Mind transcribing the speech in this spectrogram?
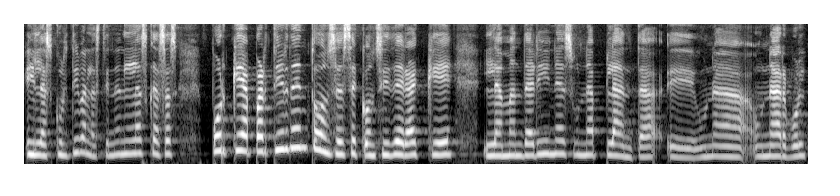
y las cultivan, las tienen en las casas, porque a partir de entonces se considera que la mandarina es una planta, eh, una, un árbol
